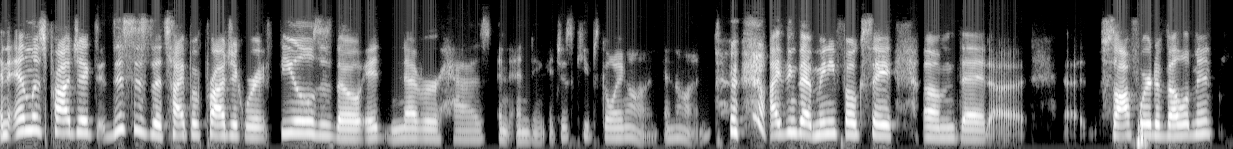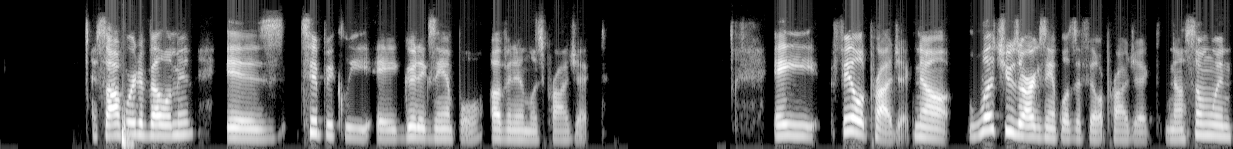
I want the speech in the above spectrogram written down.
An endless project, this is the type of project where it feels as though it never has an ending. It just keeps going on and on. I think that many folks say um, that uh, software development, software development is typically a good example of an endless project a failed project. Now, let's use our example as a failed project. Now, someone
